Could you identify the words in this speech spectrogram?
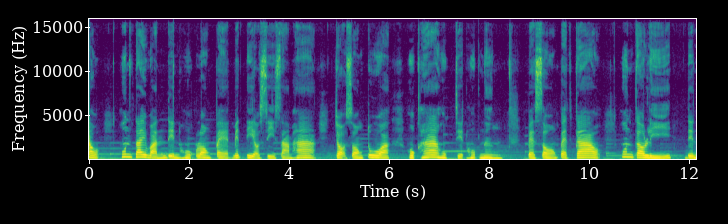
39 หุ้นไต้หวันเด่น 6 รอง 8 เม็ดเดียว 435 เจาะ 2 ตัว 65 67 61 82 89 หุ้นเกาหลี เด่น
